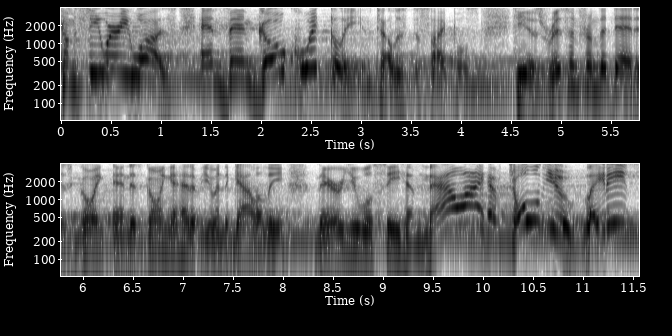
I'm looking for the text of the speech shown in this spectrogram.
Come see where he was, and then go quickly and tell his disciples, He is risen from the dead is going, and is going ahead of you into Galilee. There you will see him. Now I have told you, ladies.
